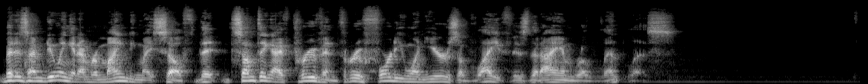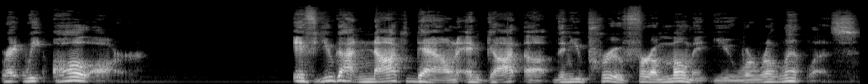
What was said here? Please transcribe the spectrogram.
But as I'm doing it, I'm reminding myself that something I've proven through 41 years of life is that I am relentless. Right? We all are if you got knocked down and got up, then you proved for a moment you were relentless.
